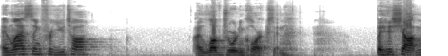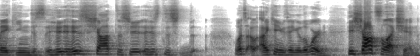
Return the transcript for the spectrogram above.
And last thing for Utah, I love Jordan Clarkson. But his shot making, his shot, his, his, what's I can't even think of the word. His shot selection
